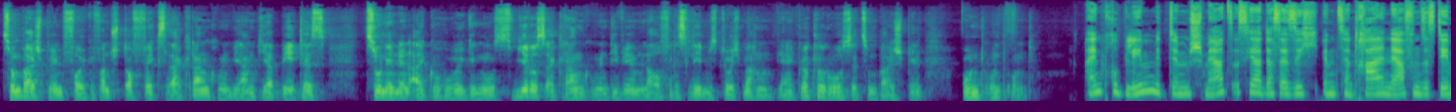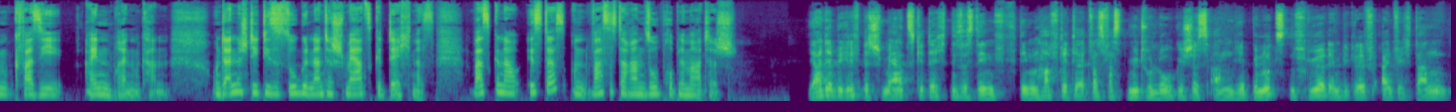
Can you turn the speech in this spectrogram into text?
Zum Beispiel infolge von Stoffwechselerkrankungen wie einem Diabetes zunehmenden Alkoholgenuss, Viruserkrankungen, die wir im Laufe des Lebens durchmachen, wie eine Gürtelrose zum Beispiel und, und, und. Ein Problem mit dem Schmerz ist ja, dass er sich im zentralen Nervensystem quasi einbrennen kann. Und dann entsteht dieses sogenannte Schmerzgedächtnis. Was genau ist das und was ist daran so problematisch? Ja, der Begriff des Schmerzgedächtnisses, dem, dem haftet ja etwas fast Mythologisches an. Wir benutzten früher den Begriff einfach dann,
